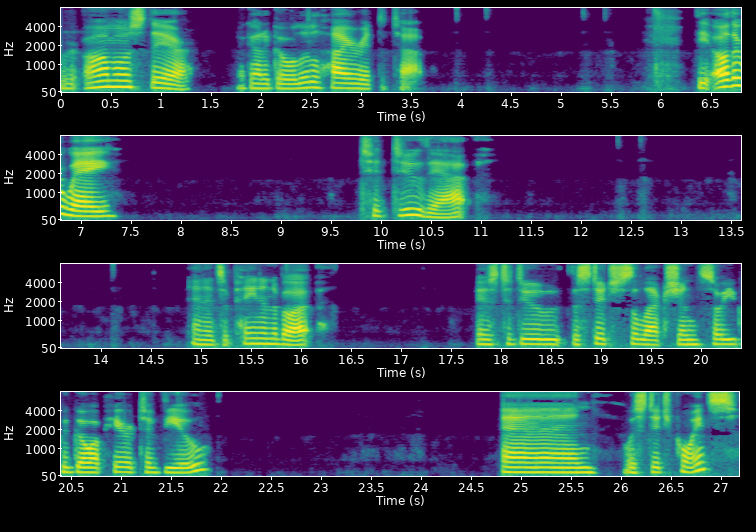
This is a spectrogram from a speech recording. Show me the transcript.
We're almost there. I got to go a little higher at the top. The other way to do that, and it's a pain in the butt, is to do the stitch selection. So you could go up here to view and with stitch points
